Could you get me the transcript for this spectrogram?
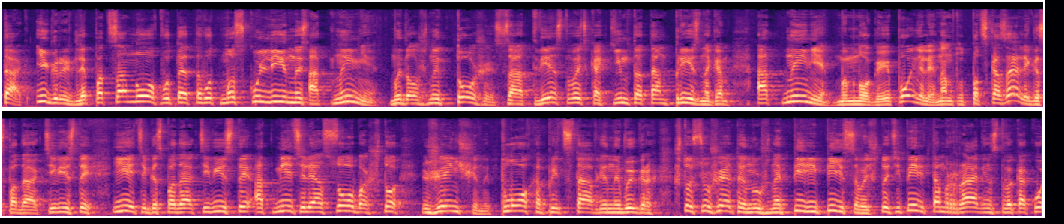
так, игры для пацанов, вот это вот маскулинность, отныне мы должны тоже соответствовать каким-то там признакам. Отныне мы многое поняли, нам тут подсказали господа активисты, и эти господа активисты отметили особо, что женщины плохо представлены в играх, что сюжеты нужно переписывать, что теперь там равенство какое-то.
